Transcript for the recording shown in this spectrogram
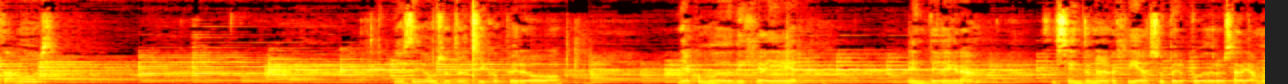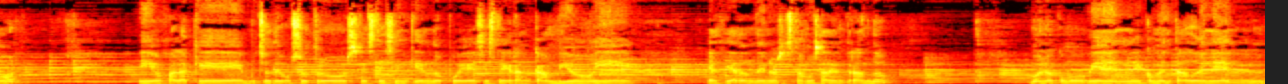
Ahí estamos. No sé vosotros chicos, pero ya como dije ayer en Telegram, se siente una energía súper poderosa de amor y ojalá que muchos de vosotros estéis sintiendo pues este gran cambio y, hacia dónde nos estamos adentrando. Bueno, como bien he comentado en el,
